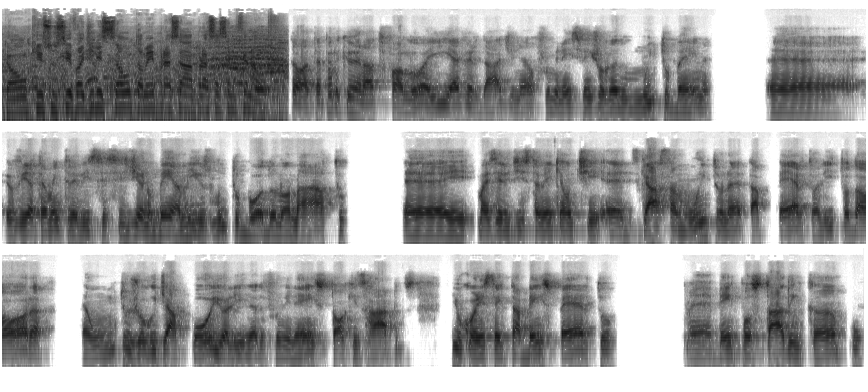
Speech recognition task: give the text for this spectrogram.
então, que isso sirva de lição também para essa, essa semifinal. Então, até pelo que o Renato falou aí, é verdade, né? O Fluminense vem jogando muito bem, né? É, eu vi até uma entrevista esses dias no Bem Amigos, muito boa do Nonato, é, mas ele disse também que é um time, é, desgasta muito, né? Tá perto ali toda hora, é um muito jogo de apoio ali, né? Do Fluminense, toques rápidos, e o Corinthians tem que estar tá bem esperto, é, bem postado em campo,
